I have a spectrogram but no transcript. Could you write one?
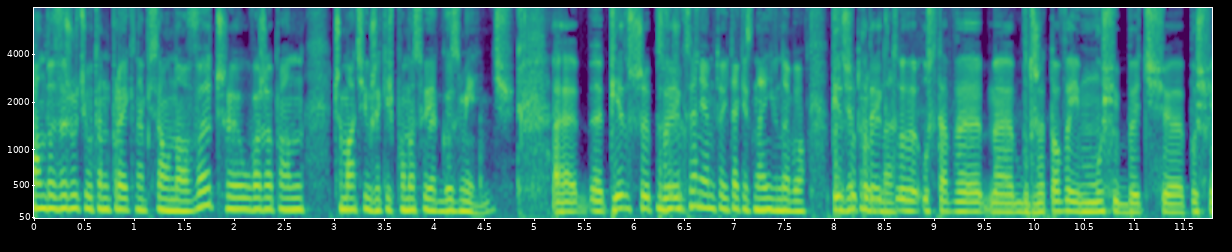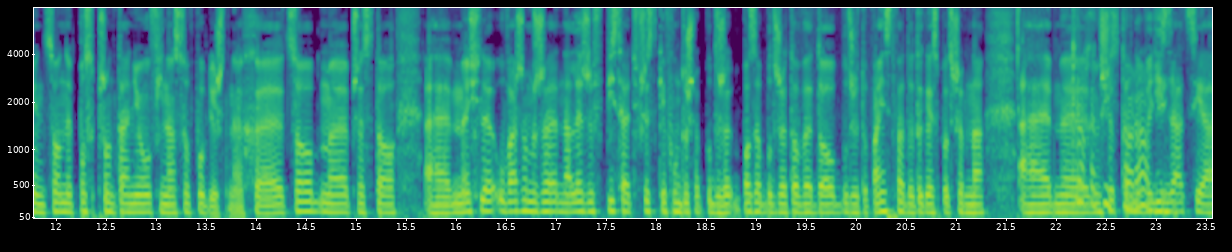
Pan by wyrzucił ten projekt, napisał nowy, czy uważa pan, czy macie już jakieś pomysły, jak go zmienić? E, e, pierwszy projekt... Z wyrzuceniem to i tak jest naiwne, bo Pierwszy projekt trudne. ustawy budżetowej musi być poświęcony posprzątaniu finansów publicznych, co przez to myślę, uważam, że należy wpisać wszystkie fundusze pozabudżetowe do budżetu państwa. Do tego jest potrzebna szybka nowelizacja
